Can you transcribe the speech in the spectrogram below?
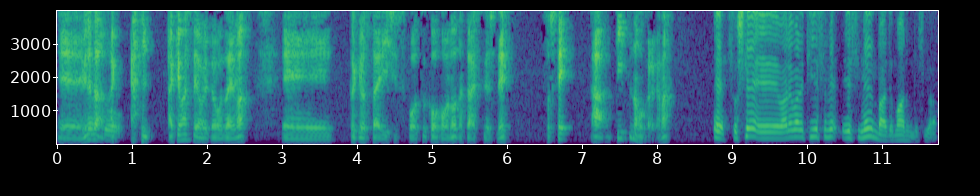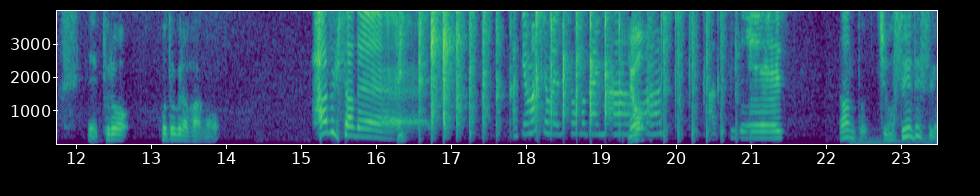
えー、皆さん、えっとはい、はい明けましておめでとうございます。えー、東京スタイリッシュスポーツ広報の高橋剛です。そして、あ、T2 の方からかな。えそして、えー我々 TSS メンバーでもあるんですが、えープロフォトグラファーの葉月さんです、い明けましておめでとうございます。よあずきです。なんと女性ですよ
